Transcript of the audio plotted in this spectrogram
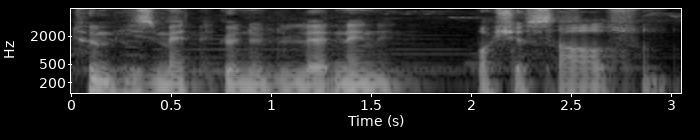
tüm hizmet gönüllülerinin başı sağ olsun.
